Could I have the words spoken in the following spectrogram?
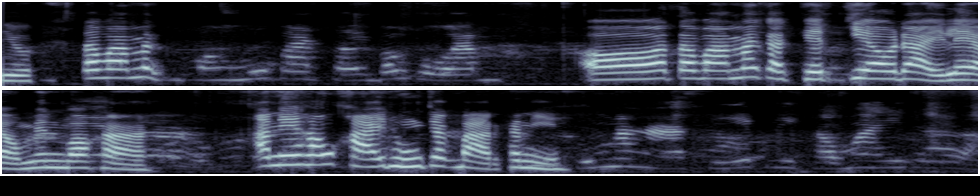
อยู่ แต่ว่ามันอ๋อ แต่ว่ามันก็เก็บเกี่ยวได้แล้วแม่นบ่ค่ะ อันนี้เขาขายถุงจักบาทคะนี่ถุงละห้าสิบนี่เขา ไม่ใช่หรอ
